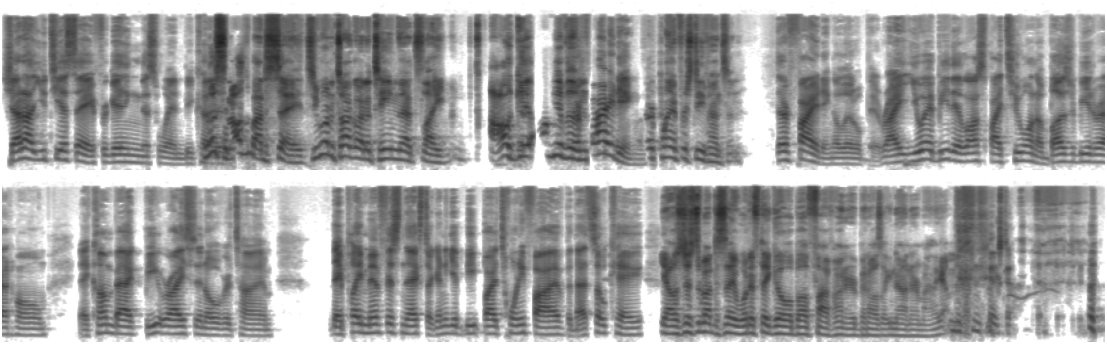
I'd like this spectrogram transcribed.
Shout out UTSA for getting this win because Listen, I was about to say, do you want to talk about a team that's like, I'll give, I'll give they're them. fighting. They're playing for Steve Henson. They're fighting a little bit, right? UAB they lost by two on a buzzer beater at home. They come back, beat Rice in overtime. They play Memphis next. They're gonna get beat by 25, but that's okay. Yeah, I was just about to say, what if they go above 500? But I was like, no, never mind. They got next time.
